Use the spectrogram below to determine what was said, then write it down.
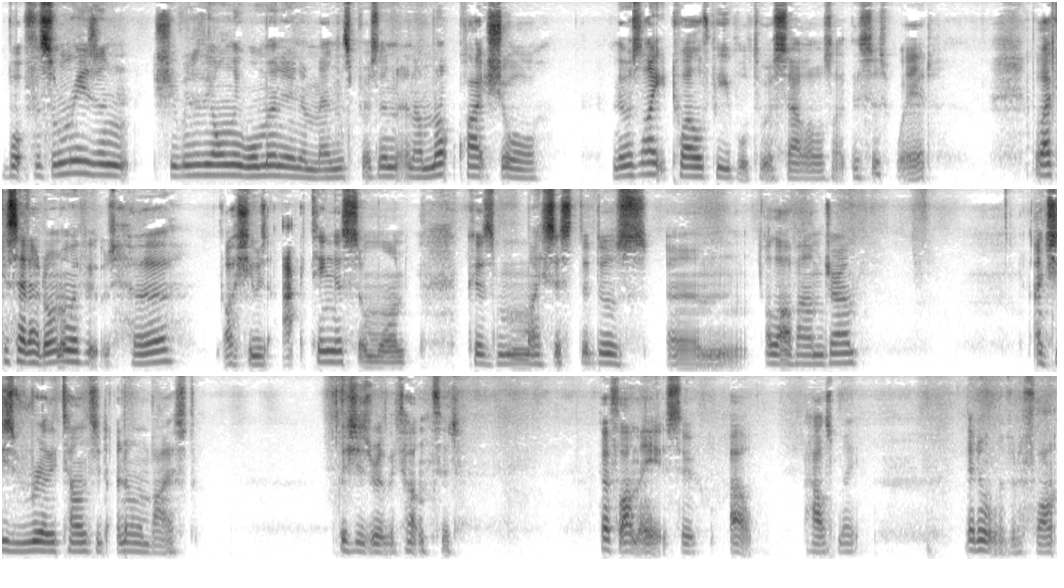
But for some reason, she was the only woman in a men's prison, and I'm not quite sure. And there was like 12 people to a cell. I was like, this is weird. But like I said, I don't know if it was her or she was acting as someone, because my sister does um, a lot of Amdram. And she's really talented. I know I'm biased. But she's really talented. Her flatmate is too. Oh, housemate. They don't live in a flat.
